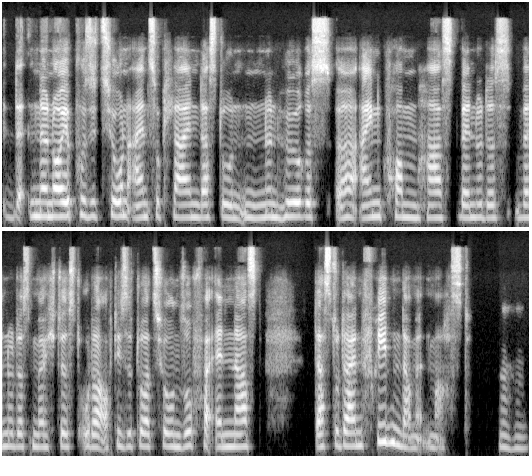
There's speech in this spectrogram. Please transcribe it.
eine neue Position einzukleiden, dass du ein höheres äh, Einkommen hast, wenn du das, wenn du das möchtest, oder auch die Situation so veränderst, dass du deinen Frieden damit machst. Mhm.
